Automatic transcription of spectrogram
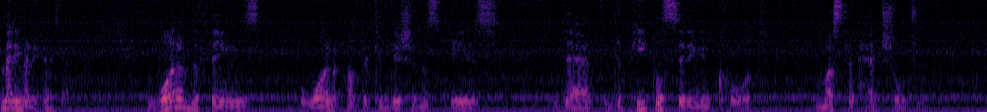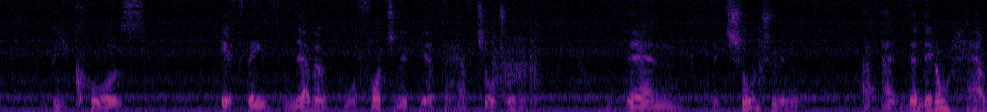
many, many things like that. One of the things, one of the conditions is that the people sitting in court must have had children. Because if they've never were fortunate yet to have children, then the children uh, then they don't have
